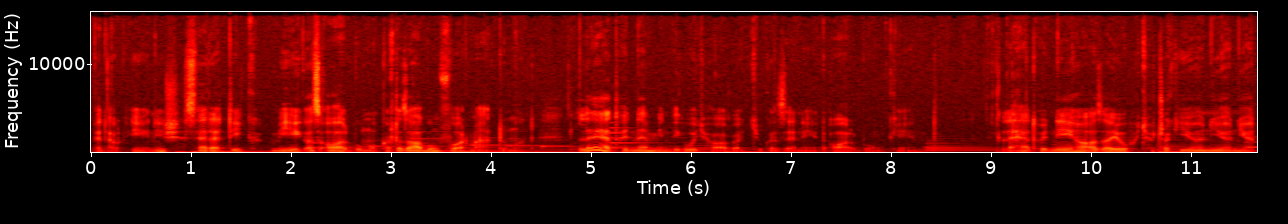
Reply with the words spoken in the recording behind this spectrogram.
például én is, szeretik még az albumokat, az albumformátumot. Lehet, hogy nem mindig úgy hallgatjuk a zenét albumként. Lehet, hogy néha az a jó, hogyha csak jön, jön, jön.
